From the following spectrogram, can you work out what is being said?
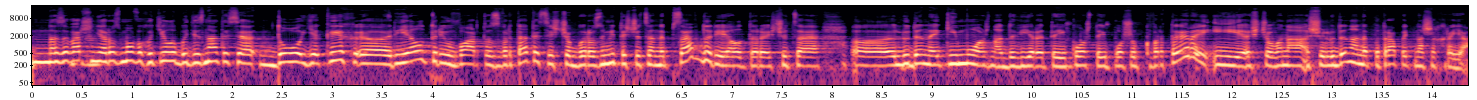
на завершення розмови хотіли би дізнатися, до яких е, ріелторів варто звертатися, щоб розуміти, що це не псевдоріелтори, що це е, людина, якій можна довірити і кошти, і пошук квартири, і що вона що людина не потрапить на шахрая.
